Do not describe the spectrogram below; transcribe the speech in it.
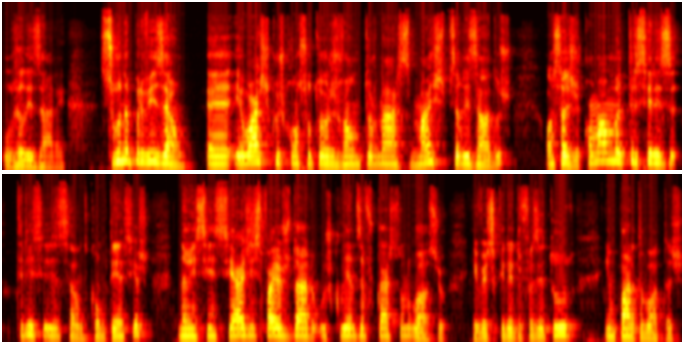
o realizarem. Segunda previsão, eh, eu acho que os consultores vão tornar-se mais especializados, ou seja, como há uma terceirização de competências não essenciais, isso vai ajudar os clientes a focar-se no negócio, em vez de querer fazer tudo em um par de botas.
